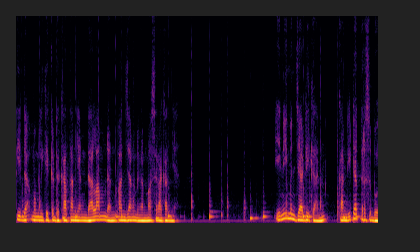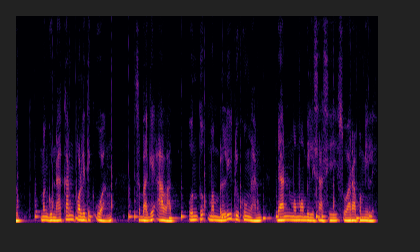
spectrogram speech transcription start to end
tidak memiliki kedekatan yang dalam dan panjang dengan masyarakatnya. Ini menjadikan kandidat tersebut menggunakan politik uang sebagai alat untuk membeli dukungan dan memobilisasi suara pemilih.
